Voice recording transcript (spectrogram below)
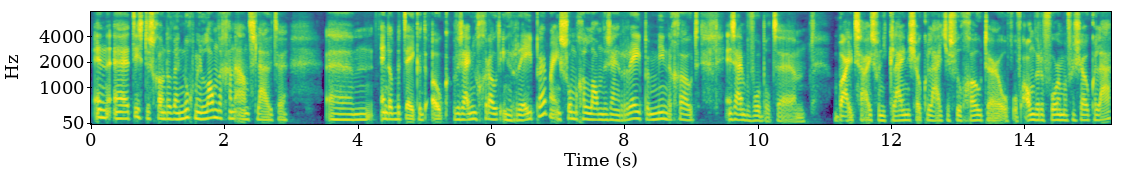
En eh, het is dus gewoon dat wij nog meer landen gaan aansluiten. Ehm, en dat betekent ook, we zijn nu groot in repen, maar in sommige landen zijn repen minder groot. En zijn bijvoorbeeld ehm bite-size van die kleine chocolaatjes veel groter of, of andere vormen van chocola.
